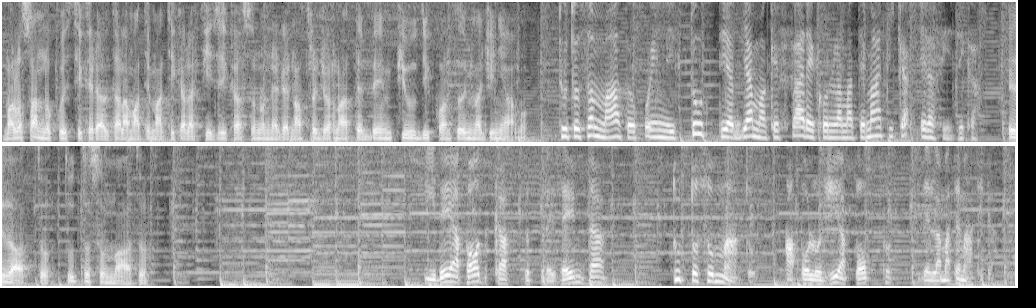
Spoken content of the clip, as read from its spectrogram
ma lo sanno questi che in realtà la matematica e la fisica sono nelle nostre giornate ben più di quanto immaginiamo. Tutto sommato, quindi tutti abbiamo a che fare con la matematica e la fisica. Esatto, tutto sommato passato. Idea Podcast presenta Tutto sommato, apologia pop della matematica.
